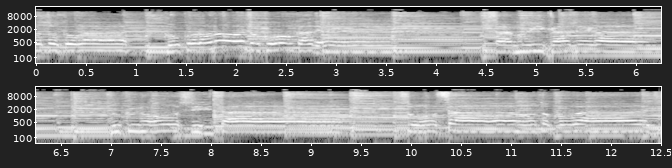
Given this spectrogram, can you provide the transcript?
男は心のどこかで寒い風が吹くのをした。そうさ男は自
